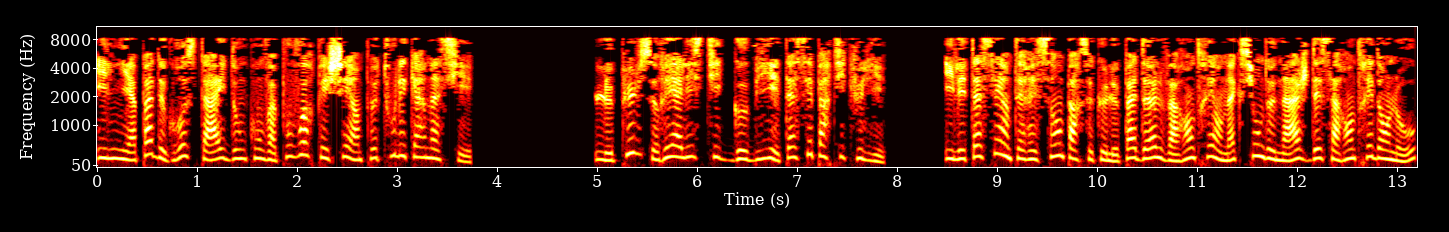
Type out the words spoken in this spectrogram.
il n'y a pas de grosse taille donc on va pouvoir pêcher un peu tous les carnassiers. Le pulse réalistique Gobi est assez particulier. Il est assez intéressant parce que le paddle va rentrer en action de nage dès sa rentrée dans l'eau,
